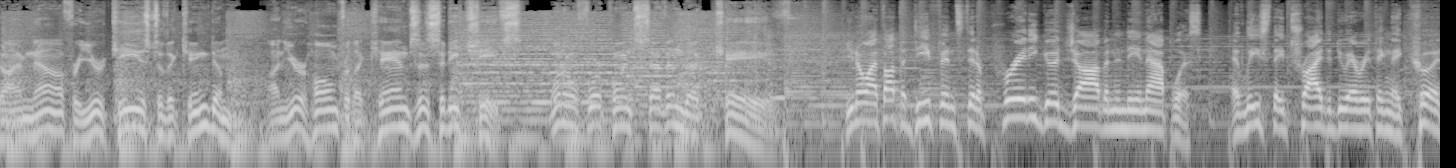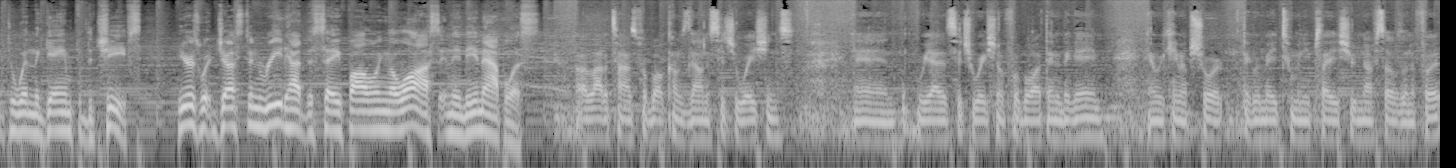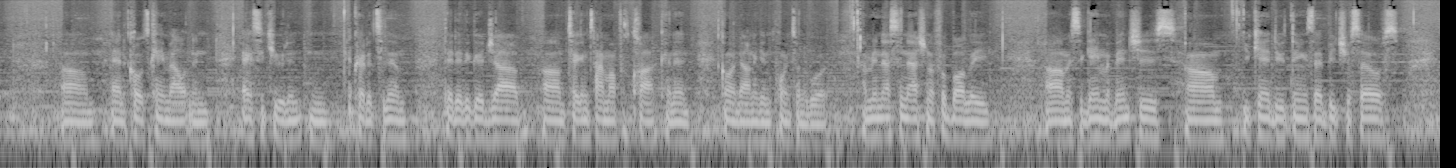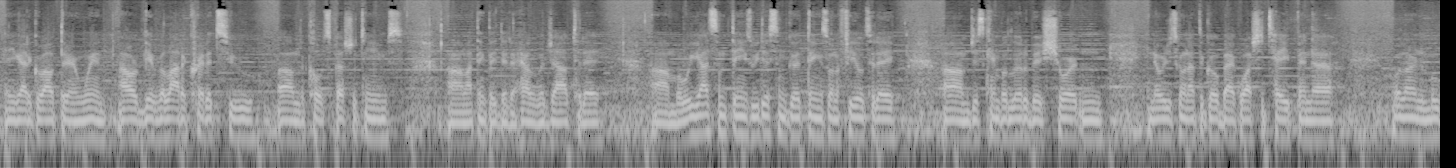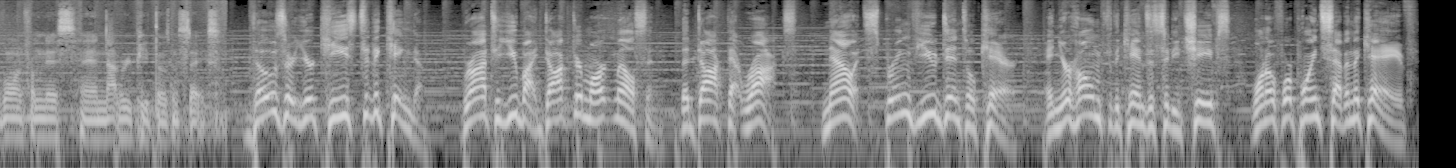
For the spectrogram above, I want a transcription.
Time now for your keys to the kingdom on your home for the Kansas City Chiefs. 104.7 The Cave. You know, I thought the defense did a pretty good job in Indianapolis. At least they tried to do everything they could to win the game for the Chiefs. Here's what Justin Reid had to say following the loss in Indianapolis. A lot of times football comes down to situations, and we had a situational football at the end of the game, and we came up short. I think we made too many plays shooting ourselves in the foot, um, and the Colts came out and executed, and credit to them. They did a good job um, taking time off the clock and then going down and getting points on the board. I mean, that's the National Football League. Um, it's a game of inches. Um, you can't do things that beat yourselves, and you got to go out there and win. I would give a lot of credit to um, the Colts special teams. Um, I think they did a hell of a job today. But we got some things. We did some good things on the field today. Just came a little bit short, and you know we're just going to have to go back, watch the tape, and uh, we'll learn to move on from this and not repeat those mistakes. Those are your keys to the kingdom. Brought to you by Dr. Mark Melson, the doc that rocks. Now at Springview Dental Care and your home for the Kansas City Chiefs, 104.7 The Cave.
